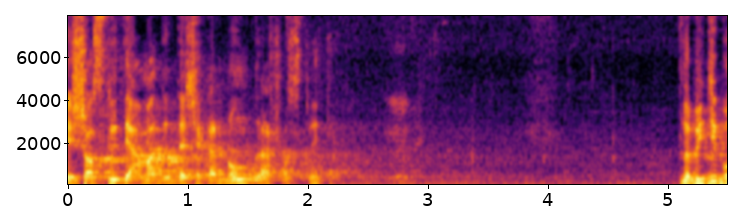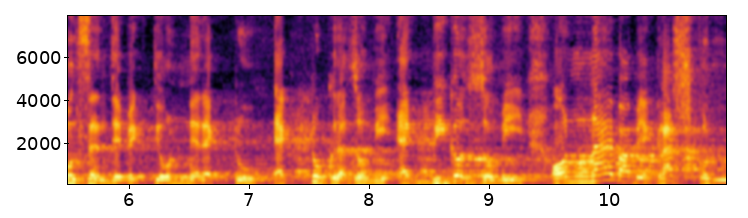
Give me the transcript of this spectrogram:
এই সংস্কৃতি আমাদের দেশে একটা নোংরা সংস্কৃতি। নবীজি বলছেন, যে ব্যক্তি অন্যের একটু, এক টুকরা জমি, এক বিগত জমি অন্যায়ভাবে গ্রাস করল,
